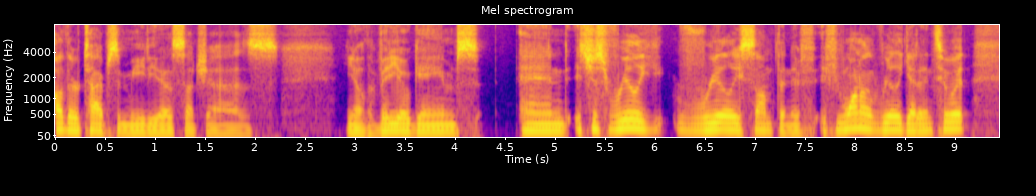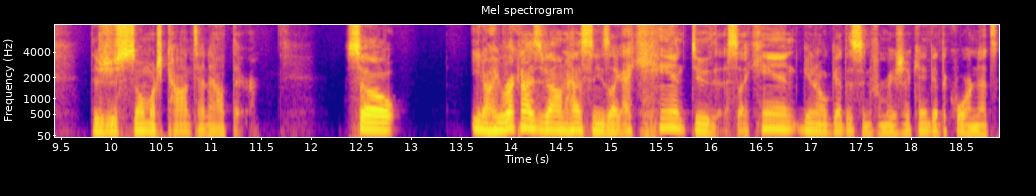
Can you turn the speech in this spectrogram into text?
other types of media such as, you know, the video games. And it's just really, really something. If if you want to really get into it, there's just so much content out there. So you know, he recognizes Val Hess and he's like, I can't do this. I can't, you know, get this information. I can't get the coordinates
